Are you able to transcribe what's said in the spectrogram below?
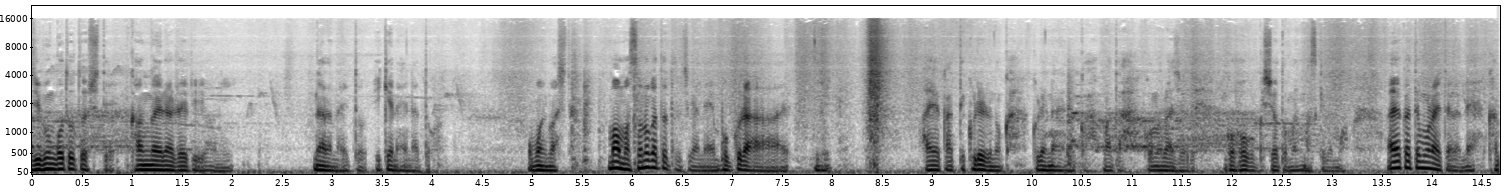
自分事として考えられるようにならないといけないなと思いました。まあまあその方たちがね僕らにあやかってくれるのかくれないのかまたこのラジオでご報告しようと思いますけどもあやかってもらえたらね必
